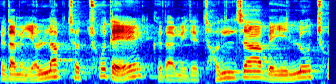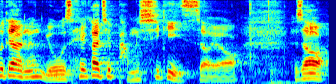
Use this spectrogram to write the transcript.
그 다음에 연락처 초대, 그 다음에 이제 전자 메일로 초대하는 요 세 가지 방식이 있어요. 그래서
